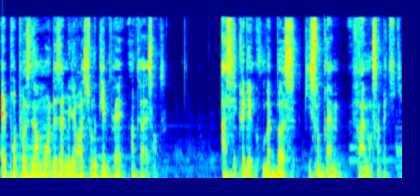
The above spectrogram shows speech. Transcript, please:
elle propose néanmoins des améliorations de gameplay intéressantes. Ainsi que des combats de boss qui sont quand même vraiment sympathiques.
